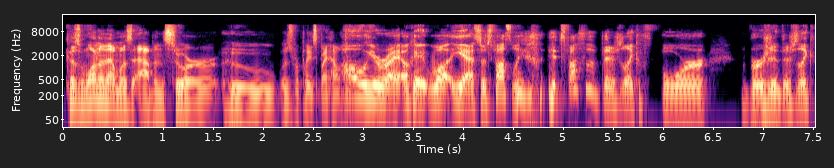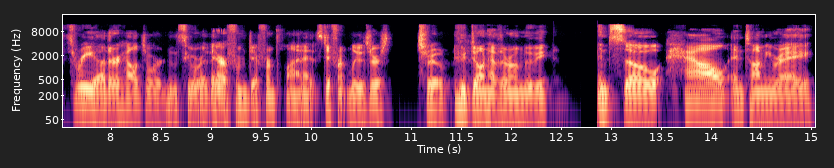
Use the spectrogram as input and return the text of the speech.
because one of them was Abin Sur, who was replaced by Hal. Oh, you're right. Okay, well, yeah. So it's possibly it's possible that there's like four versions. There's like three other Hal Jordans who are there from different planets, different losers True. who don't have their own movie. And so Hal and Tommy Ray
